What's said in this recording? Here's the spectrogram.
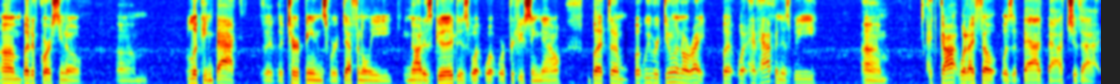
Um, but of course, you know, um, looking back, the, the terpenes were definitely not as good as what, what we're producing now, but um, but we were doing all right. But what had happened is we um, had got what I felt was a bad batch of that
